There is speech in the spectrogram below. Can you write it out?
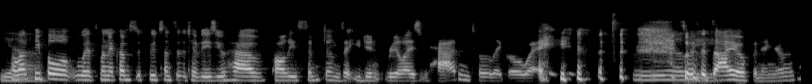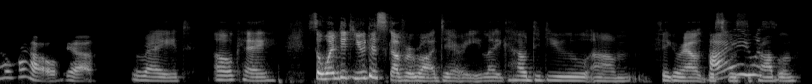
yeah. a lot of people with when it comes to food sensitivities you have all these symptoms that you didn't realize you had until they go away. Really? so if it's eye-opening. You're like oh wow. Yeah. Right. Okay. So when did you discover raw dairy? Like how did you um, figure out this was the problem?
